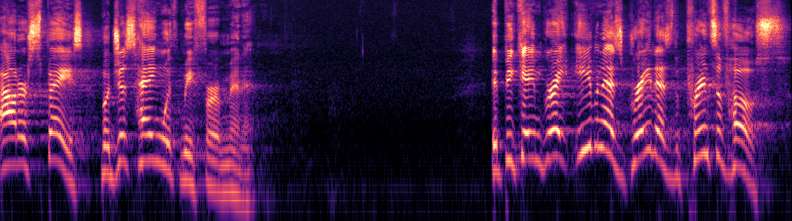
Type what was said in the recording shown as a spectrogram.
outer space, but just hang with me for a minute. It became great, even as great as the Prince of Hosts.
